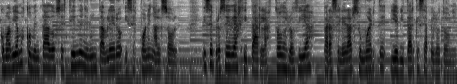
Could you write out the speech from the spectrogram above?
como habíamos comentado, se extienden en un tablero y se exponen al sol, y se procede a agitarlas todos los días para acelerar su muerte y evitar que se apelotonen.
